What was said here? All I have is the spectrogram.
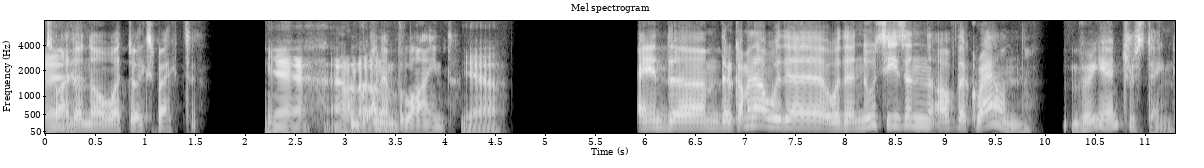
So I Eh, don't know what to expect. Yeah, I don't I'm know. going in blind. yeah, And um, they're coming out with a with a new season of The Crown. Very interesting.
